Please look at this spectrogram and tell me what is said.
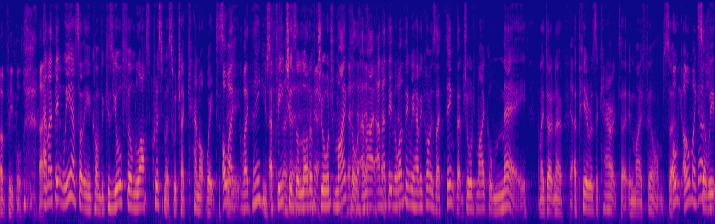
of people. Uh, And I think we have something in common because your film Last Christmas, which I cannot wait to see, oh, I, well, thank you. features a lot of George Michael. And I, and I think the one thing we have in common is I think that George Michael may, and I don't know, Yeah. appear as a character in my film. So, Oh, oh my So we,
